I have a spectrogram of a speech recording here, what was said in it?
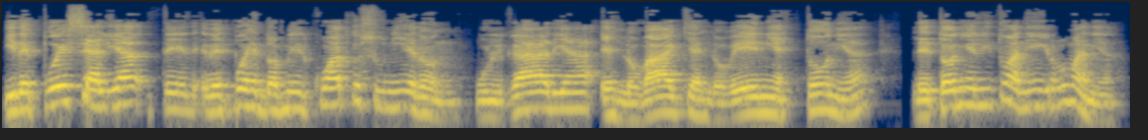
Y después se alia- de- de- después en 2004 se unieron Bulgaria, Eslovaquia, Eslovenia, Estonia, Letonia, Lituania y Rumania.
